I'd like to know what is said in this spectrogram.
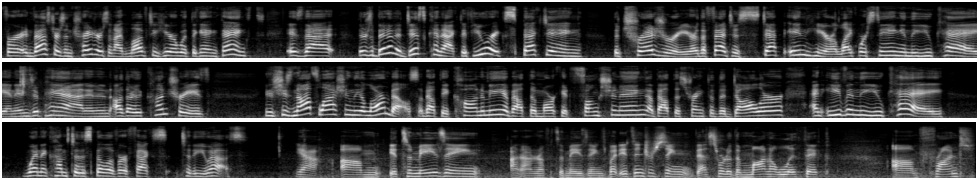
for investors and traders, and I'd love to hear what the gang thinks, is that there's a bit of a disconnect. If you were expecting the Treasury or the Fed to step in here, like we're seeing in the UK and in Japan and in other countries, you know, she's not flashing the alarm bells about the economy, about the market functioning, about the strength of the dollar, and even the UK when it comes to the spillover effects to the US. Yeah, um, it's amazing. I don't know if it's amazing, but it's interesting that sort of the monolithic um, front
